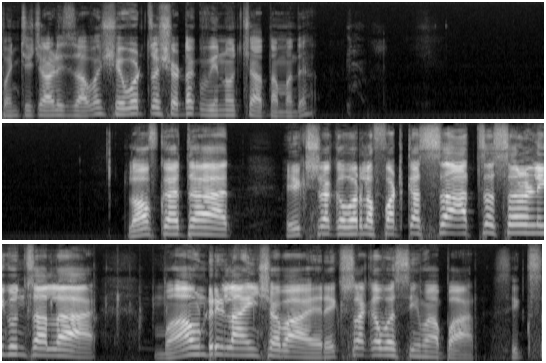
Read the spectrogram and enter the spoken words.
पंचेचाळीस जावा. शेवटचं षटक विनोदच्या हातामध्ये. लॉफ करतात. एक्स्ट्रा कव्हरला फटका सातचा सरळ निघून चालला बाउंड्री लाइन लाईनच्या बाहेर एक्स्ट्रा कवर सीमा पार। सिक्स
